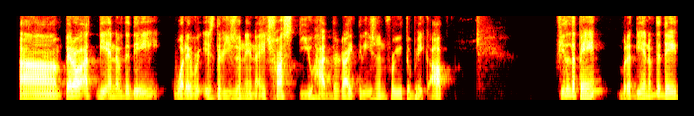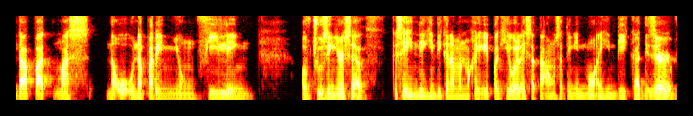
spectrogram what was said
Um, pero at the end of the day, whatever is the reason, and I trust you had the right reason for you to break up, feel the pain, but at the end of the day, dapat mas nauuna pa rin yung feeling of choosing yourself. Kasi hindi hindi ka naman makikipaghiwalay sa taong sa tingin mo ay hindi ka deserve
